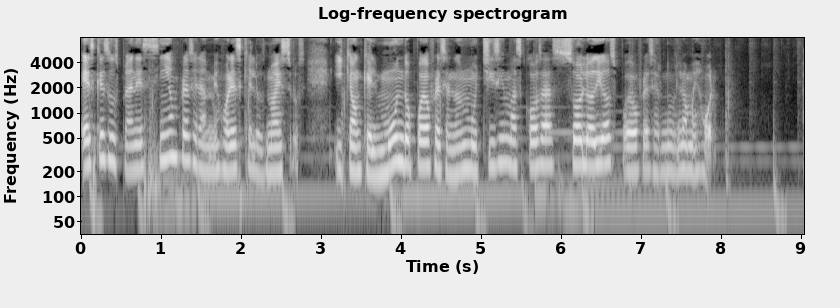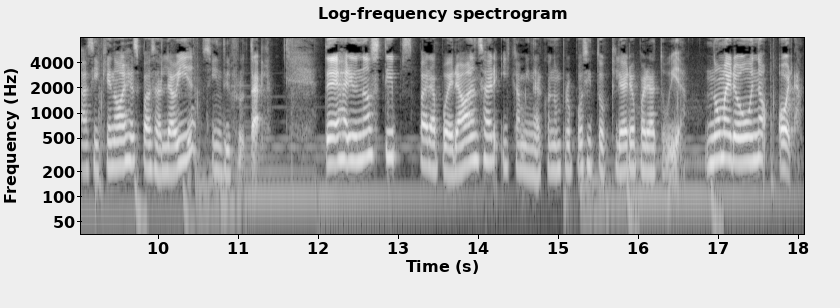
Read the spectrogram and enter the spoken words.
es que sus planes siempre serán mejores que los nuestros, y que aunque el mundo puede ofrecernos muchísimas cosas, solo Dios puede ofrecernos lo mejor así que no dejes pasar la vida sin disfrutarla. Te dejaré unos tips para poder avanzar y caminar con un propósito claro para tu vida. Número uno, ora.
